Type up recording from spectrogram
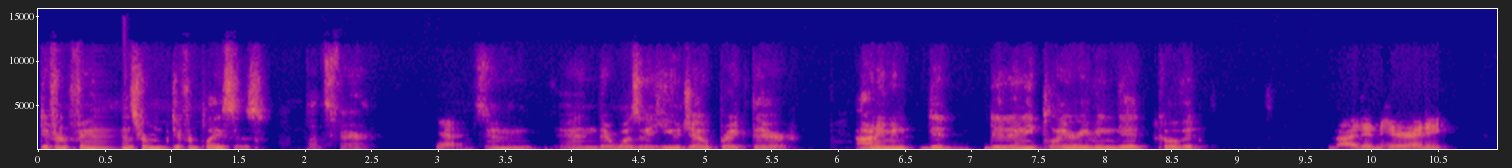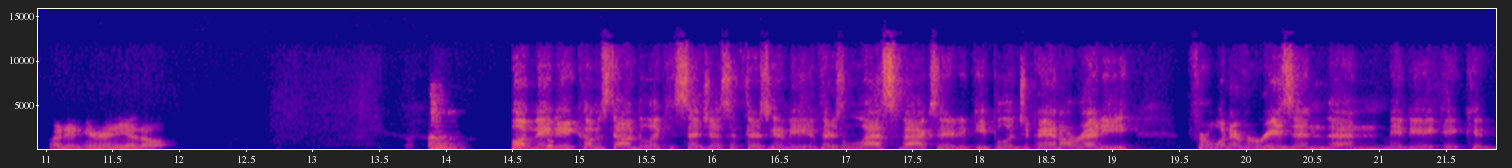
different fans from different places. That's fair. Yeah. And and there wasn't a huge outbreak there. I don't even did did any player even get COVID? I didn't hear any. I didn't hear any at all. But maybe it comes down to, like you said, Jess, if there's going to be, if there's less vaccinated people in Japan already for whatever reason, then maybe it could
